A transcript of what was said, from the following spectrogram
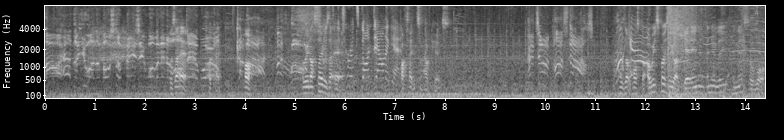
Oh, Heather, you are the most amazing woman in the Was that it? Okay. Oh. I mean, I say was that it? Turret's gone down again. I'll take some health kits. Heads up, hostile. Are we supposed to like get in any in this or what?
